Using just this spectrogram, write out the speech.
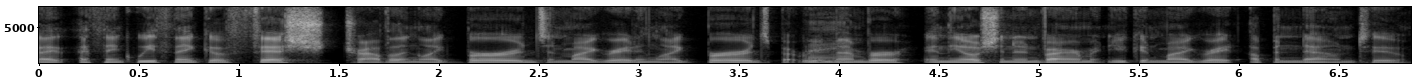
I, think we think of fish traveling like birds and migrating like birds, but remember right. in the ocean environment, you can migrate up and down too.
